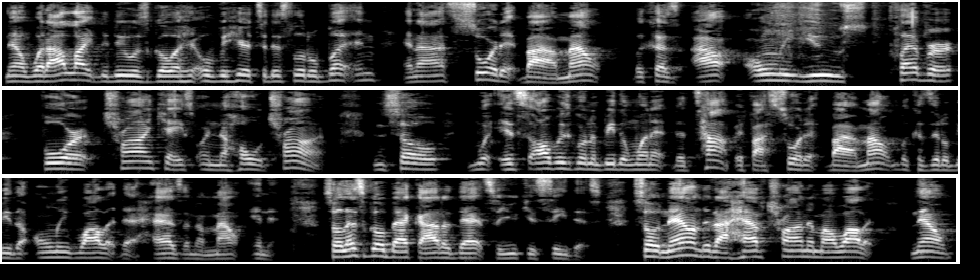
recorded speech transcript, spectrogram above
Now, what I like to do is go over here to this little button and I sort it by amount because I only use Klever for Tron case on the whole Tron. And so it's always going to be the one at the top if I sort it by amount because it'll be the only wallet that has an amount in it. So let's go back out of that so you can see this. So now that I have Tron in my wallet, now,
